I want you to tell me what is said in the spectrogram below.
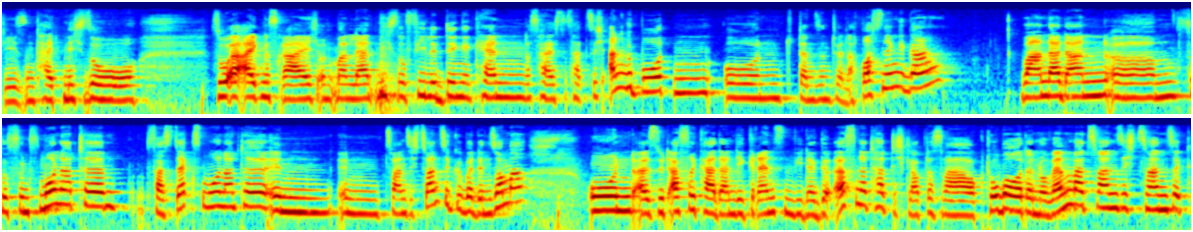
die sind halt nicht so so ereignisreich und man lernt nicht so viele Dinge kennen. Das heißt, es hat sich angeboten und dann sind wir nach Bosnien gegangen, waren da dann ähm, für fünf Monate, fast sechs Monate in, in 2020 über den Sommer. Und als Südafrika dann die Grenzen wieder geöffnet hat, ich glaube, das war Oktober oder November 2020,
